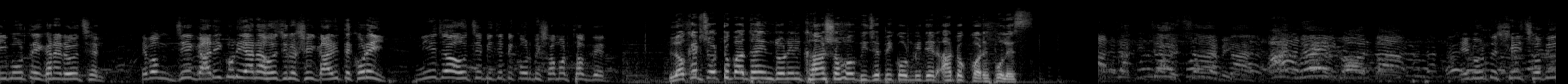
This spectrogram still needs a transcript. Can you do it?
এই মুহূর্তে এখানে রয়েছেন। এবং যে গাড়িগুলি আনা হয়েছিল সেই গাড়িতে করেই নিয়ে যাওয়া হচ্ছে বিজেপি কর্মী সমর্থকদের। লকেট চট্টোপাধ্যায় ইন্দ্রনীল খাঁ সহ বিজেপি কর্মীদের আটক করে পুলিশ। এই মুহূর্তে সেই ছবি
